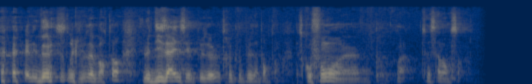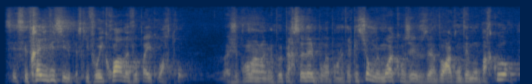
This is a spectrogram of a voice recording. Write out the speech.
les données c'est le truc le plus important, le design c'est le, truc le plus important. Parce qu'au fond, euh, voilà, ça, ça. C'est très difficile parce qu'il faut y croire, mais il ne faut pas y croire trop. Bah, je vais prendre un angle un peu personnel pour répondre à ta question, mais moi, quand je vous ai un peu raconté mon parcours,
